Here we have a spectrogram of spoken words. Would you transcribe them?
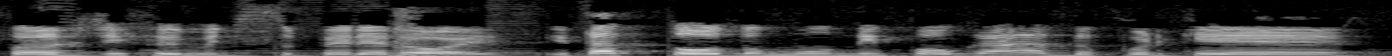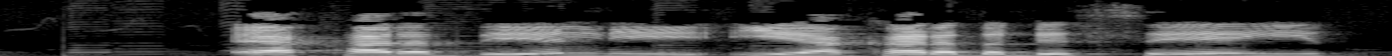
fãs de filme de super-heróis. E tá todo mundo empolgado porque é a cara dele e é a cara da DC e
